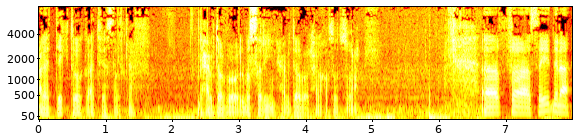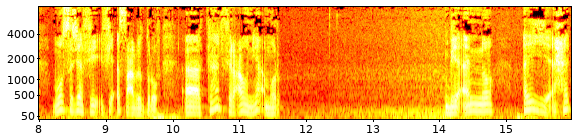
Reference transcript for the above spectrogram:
على التيك توك @فيصل كاف اللي حابب يتابعوا البصريين حابب يتابعوا الحلقة صوت وصورة. آه فسيدنا موسى جاء في في أصعب الظروف. آه كان فرعون يأمر بأنه أي أحد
